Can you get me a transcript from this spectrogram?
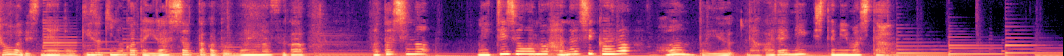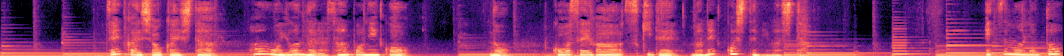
今日はですね、あの、お気づきの方いらっしゃったかと思いますが、私の日常の話から本という流れにしてみました前回紹介した本を読んだら散歩に行こうの構成が好きで真似っこしてみましたつものと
